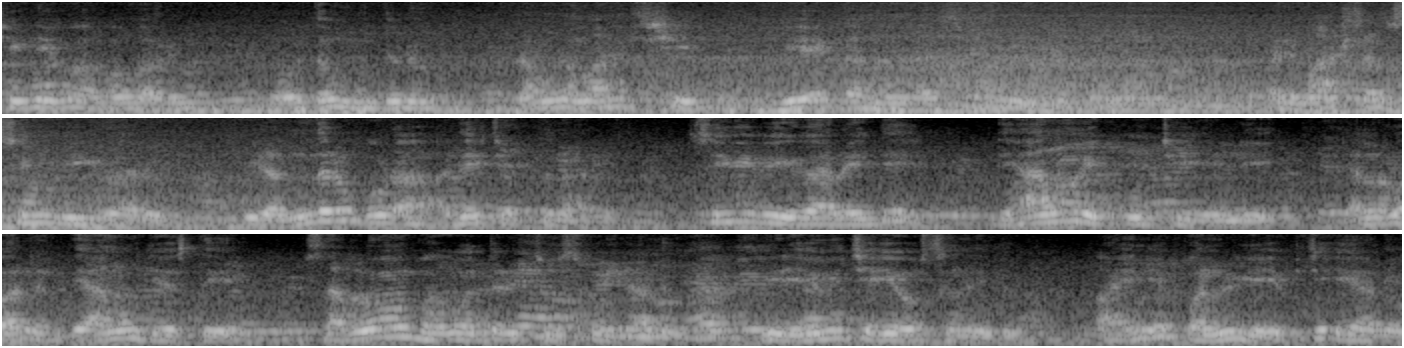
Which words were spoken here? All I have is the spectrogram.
షిరిడి బాబా వారు గౌతమ బుద్ధుడు రమణ మహర్షి వివేకానంద స్వామి వివేకానంద మరి మాస్టర్ సివివి గారు వీరందరూ కూడా అదే చెప్తున్నారు. సివివి గారు అయితే ధ్యానం ఎక్కువ చేయండి. తెల్లవారు ధ్యానం చేస్తే సర్వం భగవంతుడు చూసుకుంటాడు. మీరేమి చేయవసరం లేదు. ఆయనే పనులు ఏమి చేయాలో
